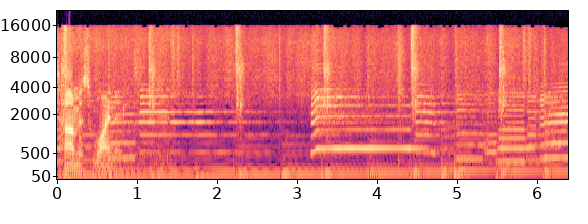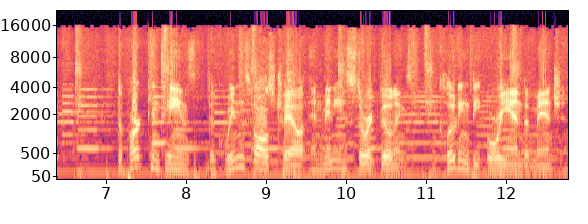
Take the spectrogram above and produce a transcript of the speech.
Thomas Winans. The park contains the Gwynns Falls Trail and many historic buildings, including the Orianda Mansion.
